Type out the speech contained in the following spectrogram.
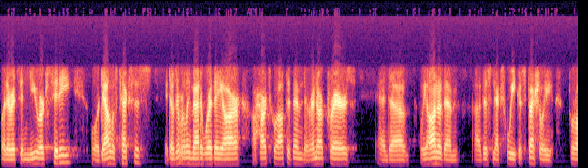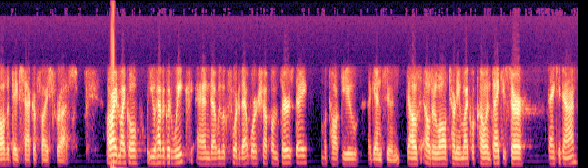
whether it's in New York City or Dallas, Texas. It doesn't really matter where they are. Our hearts go out to them. They're in our prayers, and uh, we honor them uh, this next week, especially for all that they've sacrificed for us. All right, Michael, you have a good week, and uh, we look forward to that workshop on Thursday. We'll talk to you again soon. Dallas Elder Law Attorney Michael Cohen, thank you, sir. Thank you, Don.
